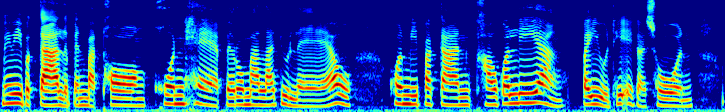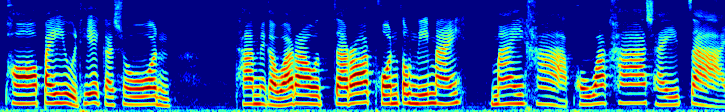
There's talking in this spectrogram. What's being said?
ไม่มีประกันหรือเป็นบัตรทอง คนแห่ไปโรงพยาบาลรัฐอยู่แล้ว คนมีประกันเขาก็เลี่ยงไปอยู่ที่เอกชน พอไปอยู่ที่เอกชน ทำอย่างกับว่าเราจะรอดพ้นตรงนี้ไหมไม่ค่ะ เพราะว่าค่าใช้จ่าย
